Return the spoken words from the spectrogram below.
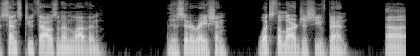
since 2011, this iteration, what's the largest you've been? Uh,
